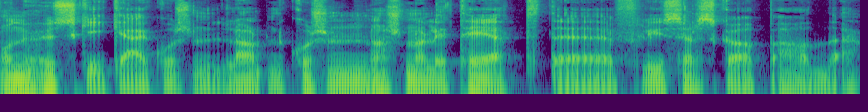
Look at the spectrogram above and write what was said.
og nå husker ikke jeg hvilken, land, hvilken nasjonalitet det flyselskapet hadde,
